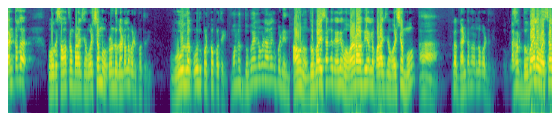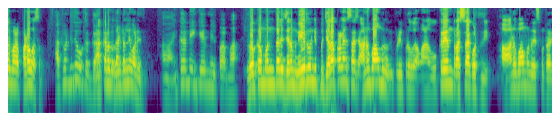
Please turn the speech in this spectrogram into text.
గంటల ఒక సంవత్సరం పడాల్సిన వర్షము రెండు గంటలు పడిపోతుంది. ఊళ్ళకు ఊళ్ళు కొట్టుకుపోతాయి. మొన్న దుబాయ్లో కూడా అలాగే పడింది. అవును దుబాయ్ సంగతి అదే వన్ హాఫ్ ఇయర్లో పడాల్సిన వర్షము ఒక గంటన్నరలో పడ్డది. అసలు దుబాయ్లో వర్షాలు పడ- పడవు అసలు. అటువంటిది ఒక అక్కడ ఒక గంటలనే పడింది. ఇంకా అంటే ఇంకేం మీరు లోకమందలి జనం నీరు నిప్పు జలప్రళయం అనుబాంబులు ఇప్పుడు ఇప్పుడు మన ఉక్రెయిన్ రష్యా కొడుతుంది. ఆ అనుబాంబులు వేసుకుంటారు.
